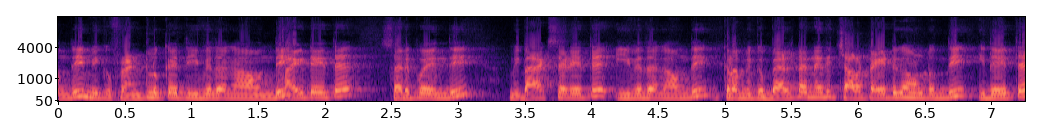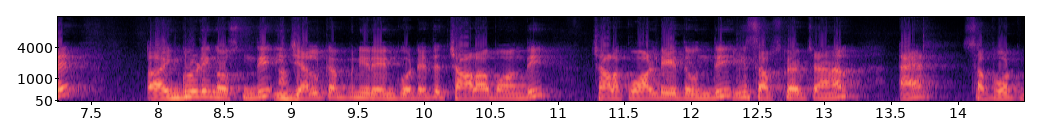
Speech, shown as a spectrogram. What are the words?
ఉంది. మీకు ఫ్రంట్ లుక్ అయితే ఈ విధంగా ఉంది. హైట్ అయితే సరిపోయింది. మీ బ్యాక్ సైడ్ అయితే ఈ విధంగా ఉంది. ఇక్కడ మీకు బెల్ట్ అనేది చాలా టైట్గా ఉంటుంది. ఇదైతే ఇంక్లూడింగ్ వస్తుంది. ఈ జెల్ కంపెనీ రెయిన్ కోట్ అయితే చాలా బాగుంది. చాలా క్వాలిటీ అయితే ఉంది. ఈ సబ్స్క్రైబ్ ఛానల్ అండ్ సపోర్ట్ మీ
